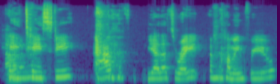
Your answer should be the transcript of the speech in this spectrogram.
Hey, tasty app. Yeah, that's right. I'm coming for you.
